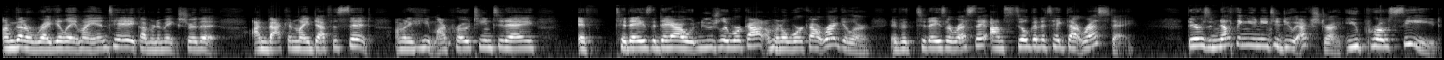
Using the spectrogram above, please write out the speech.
I'm going to regulate my intake. I'm going to make sure that I'm back in my deficit. I'm going to eat my protein today. If today's the day I would usually work out, I'm going to work out regular. If today's a rest day, I'm still going to take that rest day. There's nothing you need to do extra. You proceed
